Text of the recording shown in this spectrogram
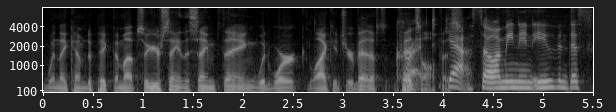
when they come to pick them up. So you're saying the same thing would work like at your vet's, vet's office. Yeah. So I mean and even this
